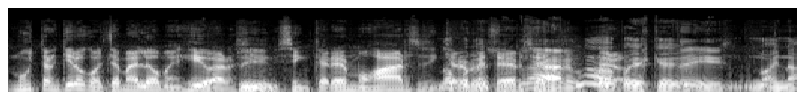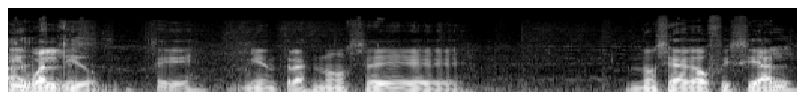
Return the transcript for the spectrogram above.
muy tranquilo con el tema de Leo Mengíbar, Sí. sin, sin querer mojarse, sin No, querer meterse. claro. No, pero- pues es que Sí, no hay nada igual, definido. Sí, mientras no se no se haga oficial.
